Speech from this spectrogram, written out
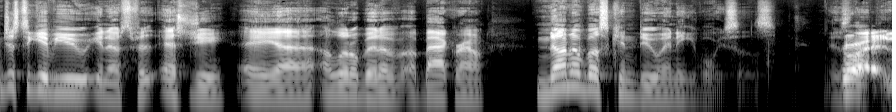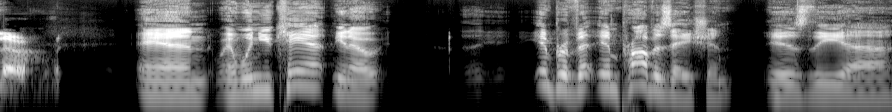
just to give you, you know, SG a uh, a little bit of a background, none of us can do any voices, Right. thing. No. And and when you can't, you know, improv- improvisation is the uh,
